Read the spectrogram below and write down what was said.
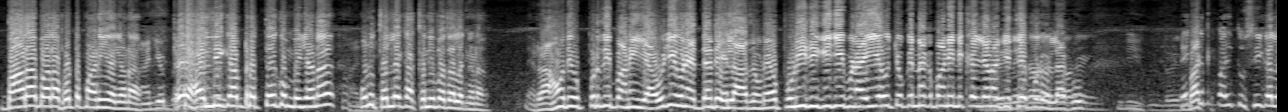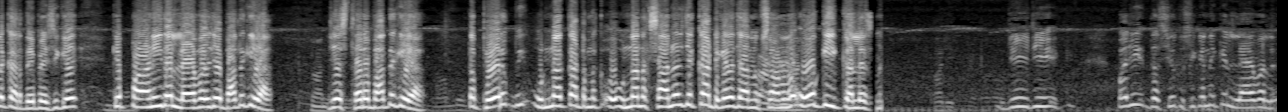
12 12 ਫੁੱਟ ਪਾਣੀ ਆ ਜਾਣਾ। ਹਾਂਜੀ, ਉਹ ਫਿਰ ਹੈਲੀਕਾਪਟਰ ਉੱਤੇ ਘੁੰਮੀ ਜਾਣਾ ਉਹਨੂੰ ਥੱਲੇ ਕੱਖ ਨਹੀਂ ਪਤਾ ਲੱਗਣਾ। ਰਾਹੋਂ ਦੇ ਉੱਪਰ ਦੀ ਪਾਣੀ ਜਾਊ ਜੀ ਹੁਣ ਇਦਾਂ ਦੇ ਹਾਲਾਤ ਹੋਣੇ ਉਹ ਪੁਲੀ ਨਿੱਕੀ ਜੀ ਬਣਾਈ ਆ ਉਹ ਚੋਂ ਕਿੰਨਾ ਕੁ ਪਾਣੀ ਨਿਕਲ ਜਾਣਾ ਜਿੱਥੇ ਭੜੋਲਾ ਖੂ ਇੱਕ ਭਾਈ ਤੁਸੀਂ ਗੱਲ ਕਰਦੇ ਪਏ ਸੀਗੇ ਕਿ ਪਾਣੀ ਦਾ ਲੈਵਲ ਜੇ ਵੱਧ ਗਿਆ ਜੇ ਸਤਰ ਵੱਧ ਗਿਆ ਤਾਂ ਫਿਰ ਵੀ ਉਨਾ ਘਟ ਉਨਾ ਨੁਕਸਾਨ ਜੇ ਘਟ ਗਿਆ ਤਾਂ ਜ਼ਿਆਦਾ ਨੁਕਸਾਨ ਹੋਣਾ। ਉਹ ਕੀ ਗੱਲ ਹੈ ਜੀ ਜੀ। ਭਾਜੀ ਦੱਸਿਓ ਤੁਸੀਂ ਕਹਿੰਦੇ ਕਿ ਲੈਵਲ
